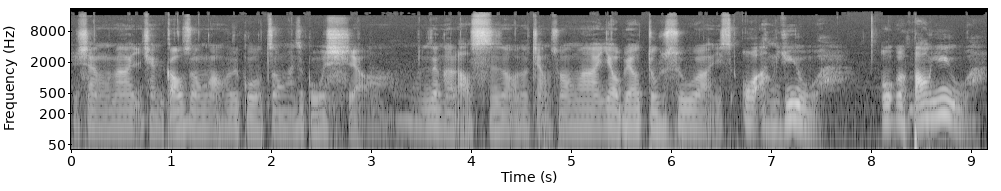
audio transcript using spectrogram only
就像妈以前高中哦，或者国中还是国小啊，任何老师哦都讲说妈要不要读书啊？Is all on you 啊，all about you 啊。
